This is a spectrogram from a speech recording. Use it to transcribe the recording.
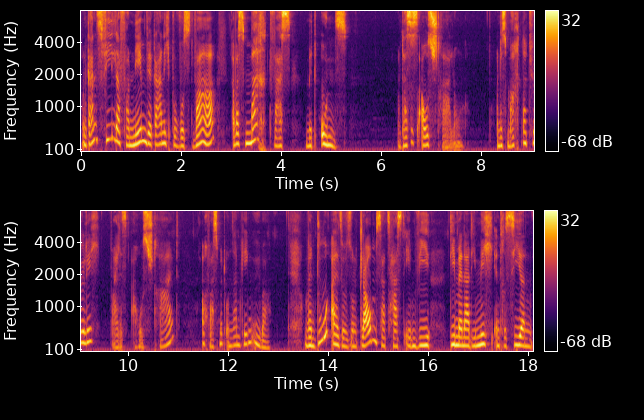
Und ganz viel davon nehmen wir gar nicht bewusst wahr, aber es macht was mit uns. Und das ist Ausstrahlung. Und es macht natürlich, weil es ausstrahlt, auch was mit unserem Gegenüber. Und wenn du also so einen Glaubenssatz hast, eben wie die Männer, die mich interessieren,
